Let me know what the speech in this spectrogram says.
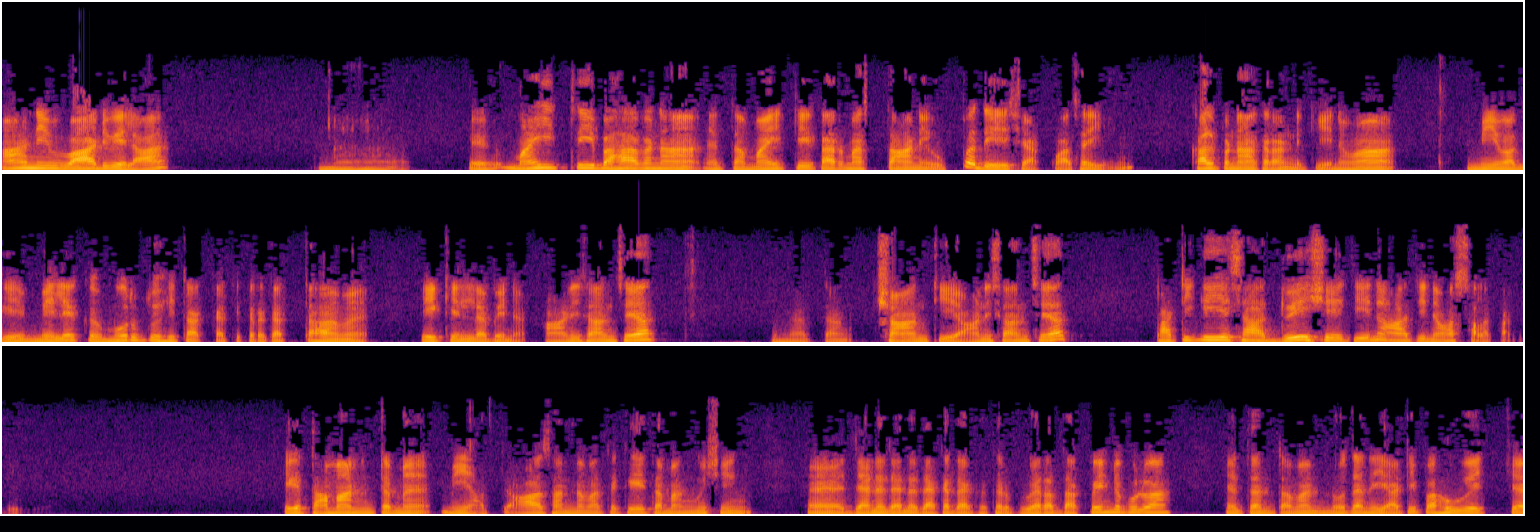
ආනේ වාඩි වෙලා මෛත්‍රී භාවනා නැත්නම් මෛත්‍රී කර්මස්ථානයේ උපදේශයක් වශයෙන් කල්පනා කරන්න කියනවා මේ වගේ මෙලෙක මුරුදු හිතක් ඇති කරගත්තාම ඒකෙන් ලැබෙන ආනිසංශයත් නැත්නම් ශාන්තිය ආනිසංශයත් පටිඝය සහ ද්වේෂයේ තියෙන ආධිනව සලකන්නේ. ඒක Tamanටම මේ ආසන්න මතකයේ Taman විශ්ින් දැන දැන දැක දැක කරපු වැරද්දක් වෙන්න පුළුවන්. නැත්නම් Taman නොදැන යටිපහුව වෙච්ච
